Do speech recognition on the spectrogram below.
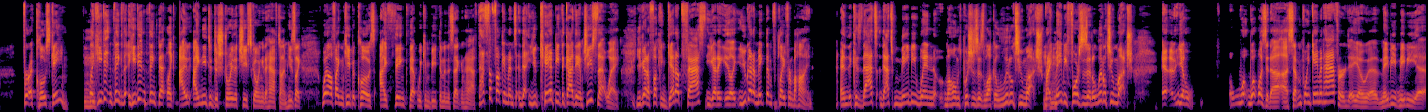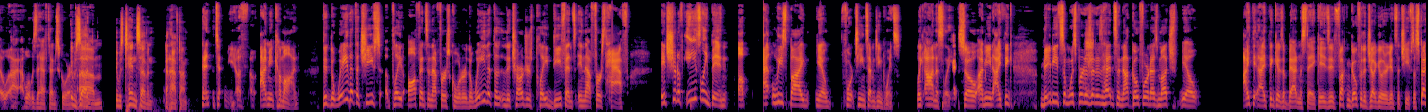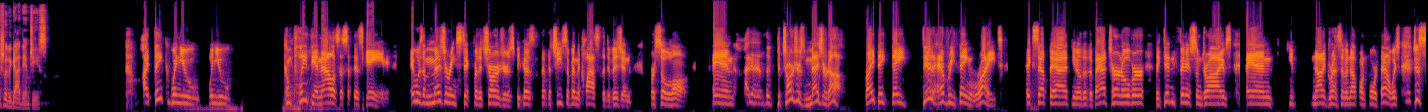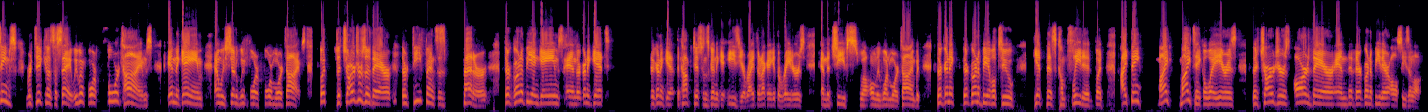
for a close game. Mm-hmm. Like he didn't think that he didn't think that like I I need to destroy the Chiefs going into halftime. He's like, well, if I can keep it close, I think that we can beat them in the second half. That's the fucking mentality that you can't beat the goddamn Chiefs that way. You got to fucking get up fast. You got to like you got to make them play from behind. And because that's that's maybe when Mahomes pushes his luck a little too much, right? Mm-hmm. Maybe forces it a little too much. Uh, you know, what, what was it? A, a, seven point game at half, or you know, uh, maybe maybe uh, what was the halftime score? It was uh, um, it was 10-7 at halftime. 10, 10, I mean, come on. The, the way that the Chiefs uh, played offense in that first quarter, the way that the, the Chargers played defense in that first half, it should have easily been up at least by, you know, 14, 17 points. Like, honestly. So, I mean, I think maybe it's some whispers in his head to not go for it as much. You know, I, think I think it was a bad mistake. Is fucking go for the jugular against the Chiefs, especially the goddamn Chiefs. I think when you when you complete the analysis of this game, it was a measuring stick for the Chargers because the, Chiefs have been the class of the division for so long, and uh, the, the Chargers measured up. Right? They they did everything right except they had you know the, the bad turnover they didn't finish some drives and not aggressive enough on fourth down, which just seems ridiculous to say. We went for it four times in the game, and we should have went for it four more times. But the Chargers are there. Their defense is better, they're going to be in games and they're going to get they're going to get the competition's going to get easier, right? They're not going to get the Raiders and the Chiefs well only one more time, but they're going to they're going to be able to get this completed. But I think my my takeaway here is the Chargers are there and they're going to be there all season long.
